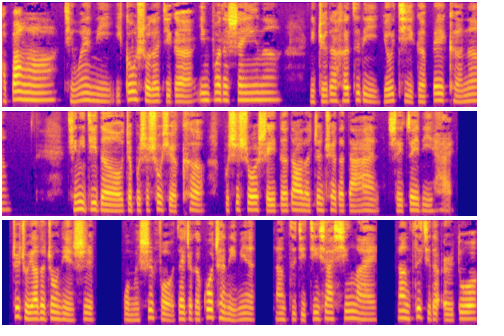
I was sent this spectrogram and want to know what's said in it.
好棒哦！请问你一共数了几个音波的声音呢？你觉得盒子里有几个贝壳呢？请你记得哦，这不是数学课，不是说谁得到了正确的答案，谁最厉害。最主要的重点是我们是否在这个过程里面，让自己静下心来，让自己的耳朵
